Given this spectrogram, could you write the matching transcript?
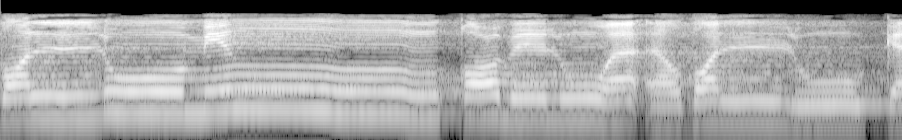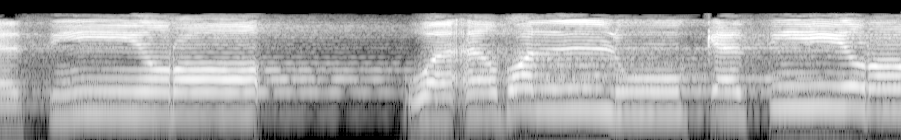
ضَلُّوا مِن قَبْلُ وَأَضَلُّوا كَثِيرًا وَأَضَلُّوا كَثِيرًا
